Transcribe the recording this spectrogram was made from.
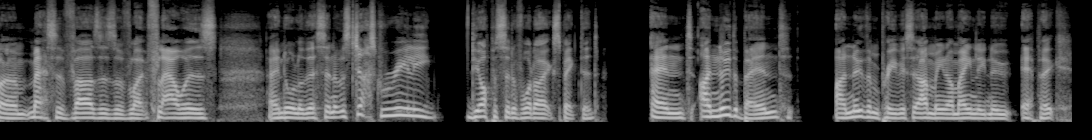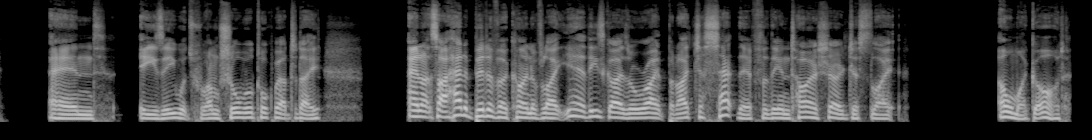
um, massive vases of like flowers and all of this, and it was just really the opposite of what I expected. And I knew the band. I knew them previously. I mean, I mainly knew Epic and Easy, which I'm sure we'll talk about today. And so I had a bit of a kind of like, yeah, these guys are all right, but I just sat there for the entire show, just like, oh my god,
